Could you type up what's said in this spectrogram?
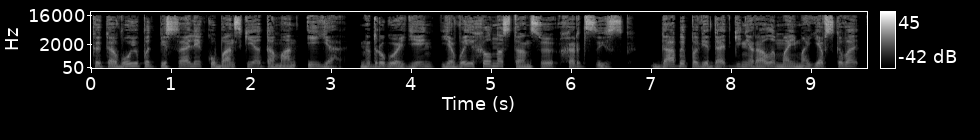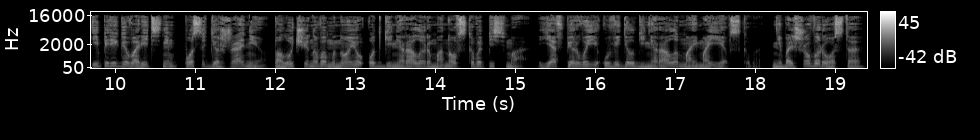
каковую подписали кубанский атаман и я. На другой день я выехал на станцию Харциск, дабы повидать генерала Маймаевского и переговорить с ним по содержанию полученного мною от генерала Романовского письма. Я впервые увидел генерала Маймаевского, небольшого роста,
